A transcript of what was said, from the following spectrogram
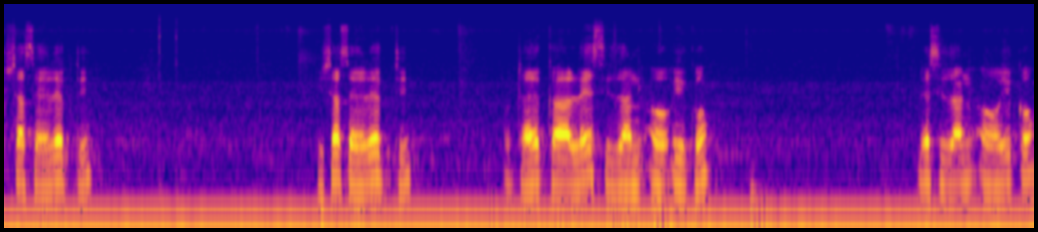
Kisha select kisha select utaweka less than or iko less than or equal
